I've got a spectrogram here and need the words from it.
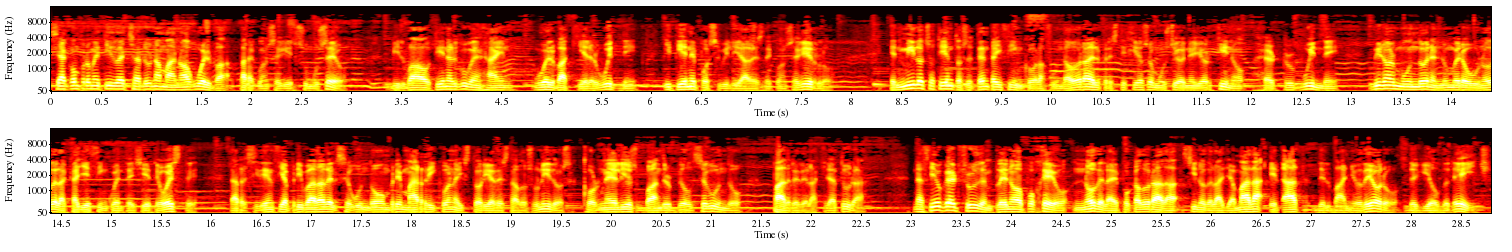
se ha comprometido a echarle una mano a Huelva para conseguir su museo. Bilbao tiene el Guggenheim, Huelva quiere el Whitney y tiene posibilidades de conseguirlo. En 1875, la fundadora del prestigioso museo neoyorquino, Gertrude Whitney, vino al mundo en el número uno de la calle 57 Oeste, la residencia privada del segundo hombre más rico en la historia de Estados Unidos, Cornelius Vanderbilt II, padre de la criatura. Nació Gertrude en pleno apogeo, no de la época dorada, sino de la llamada Edad del Baño de Oro, The Gilded Age,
